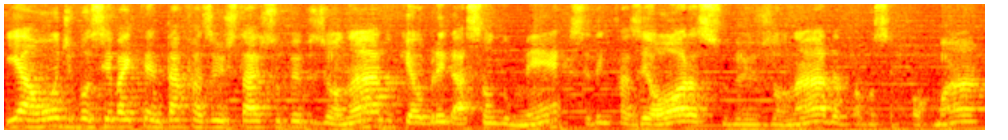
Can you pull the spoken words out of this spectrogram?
e aonde você vai tentar fazer o estágio supervisionado, que é a obrigação do MEC, você tem que fazer horas supervisionadas para você formar,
